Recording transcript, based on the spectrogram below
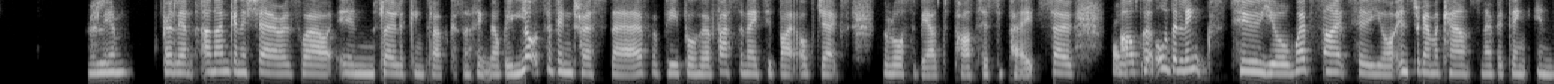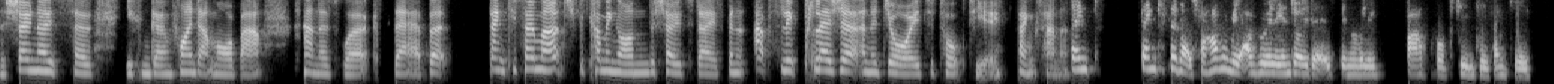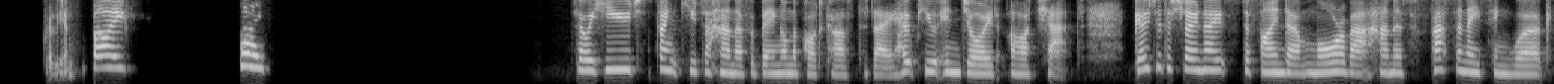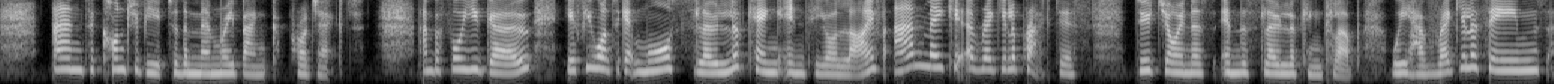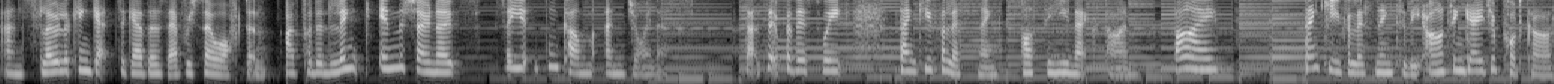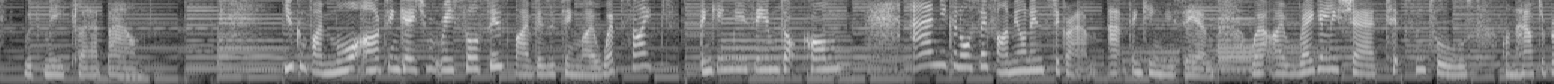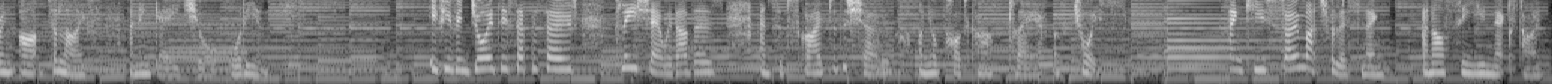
Brilliant. Brilliant. And I'm going to share as well in Slow Looking Club because I think there'll be lots of interest there for people who are fascinated by objects who will also be able to participate. So Thank I'll you. put all the links to your website, to your Instagram accounts and everything in the show notes. So you can go and find out more about Hannah's work there. But thank you so much for coming on the show today. It's been an absolute pleasure and a joy to talk to you. Thanks, Hannah. Thank, thank you so much for having me. I've really enjoyed it. It's been a really powerful opportunity. Thank you. Brilliant. Bye. Bye. So, a huge thank you to Hannah for being on the podcast today. Hope you enjoyed our chat. Go to the show notes to find out more about Hannah's fascinating work and to contribute to the Memory Bank project. And before you go, if you want to get more slow looking into your life and make it a regular practice, do join us in the Slow Looking Club. We have regular themes and slow looking get togethers every so often. I've put a link in the show notes so you can come and join us. That's it for this week. Thank you for listening. I'll see you next time. Bye. Thank you for listening to the Art Engager podcast with me, Claire Bown. You can find more art engagement resources by visiting my website, thinkingmuseum.com. And you can also find me on Instagram at Thinking Museum, where I regularly share tips and tools on how to bring art to life and engage your audience. If you've enjoyed this episode, please share with others and subscribe to the show on your podcast player of choice. Thank you so much for listening, and I'll see you next time.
